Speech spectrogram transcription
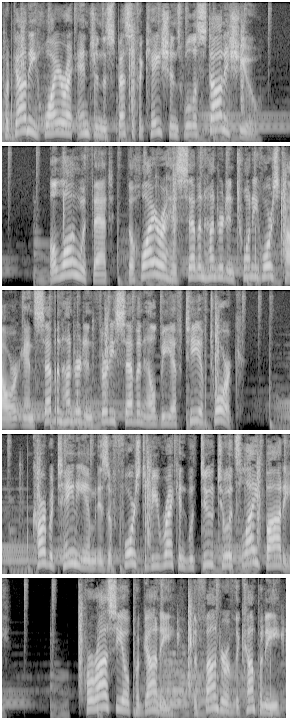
Pagani Huayra engine the specifications will astonish you. Along with that, the Huayra has 720 horsepower and 737 lb-ft of torque. Carbotanium is a force to be reckoned with due to its light body. Horacio Pagani, the founder of the company,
